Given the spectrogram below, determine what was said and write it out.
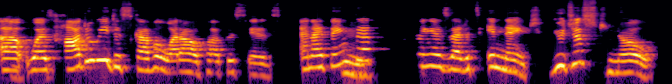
uh, was how do we discover what our purpose is? And I think mm. that thing is that it's innate. You just know.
